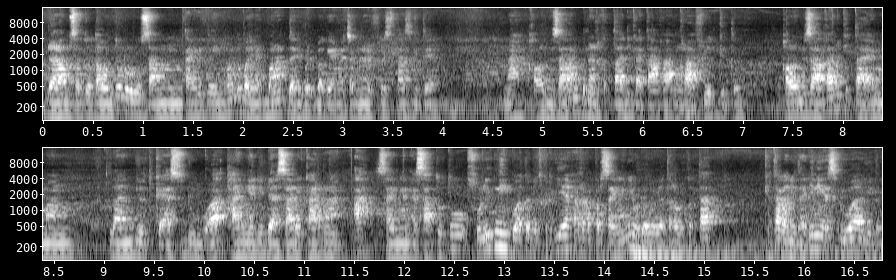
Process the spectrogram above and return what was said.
dalam satu tahun tuh lulusan teknik lingkungan tuh banyak banget dari berbagai macam universitas gitu ya nah kalau misalkan benar tadi kata Kang Rafid gitu kalau misalkan kita emang lanjut ke S2 hanya didasari karena ah saingan S1 tuh sulit nih buat dapat kerja karena persaingannya udah udah terlalu ketat kita lanjut aja nih S2 gitu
